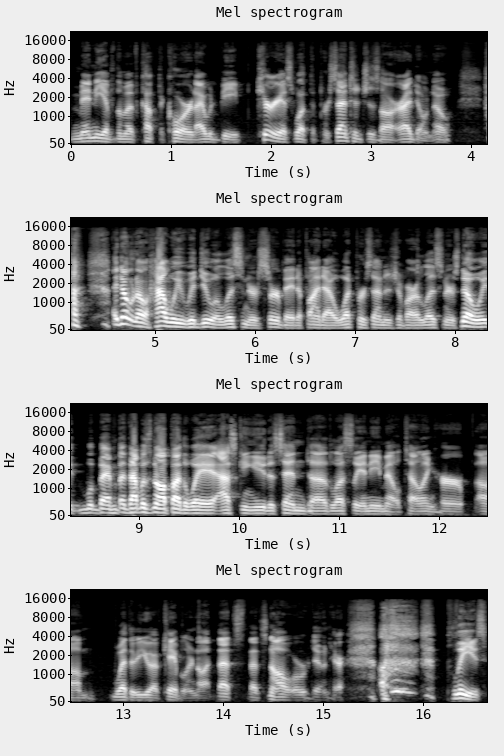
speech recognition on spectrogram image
many of them have cut the cord i would be curious what the percentages are. I don't know. I don't know how we would do a listener survey to find out what percentage of our listeners no but that was not by the way asking you to send uh, leslie an email telling her um, whether you have cable or not. That's that's not what we're doing here. Please.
